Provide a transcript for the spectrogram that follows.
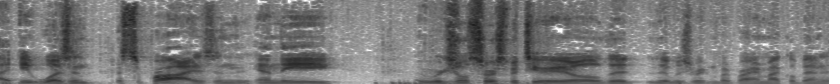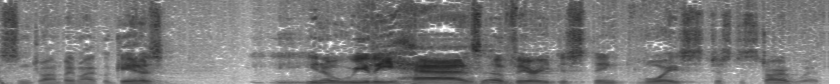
I, it wasn't a surprise, and, and the original source material that, that was written by Brian Michael Bendis and drawn by Michael Gaydos, you know, really has a very distinct voice just to start with.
